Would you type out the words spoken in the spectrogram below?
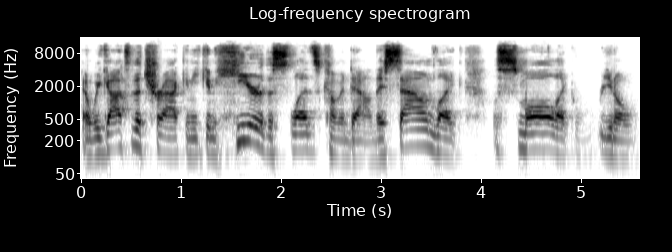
and we got to the track and you can hear the sleds coming down. They sound like small, like, you know,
